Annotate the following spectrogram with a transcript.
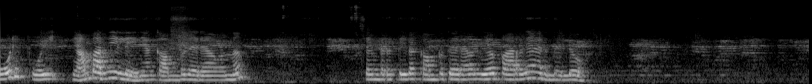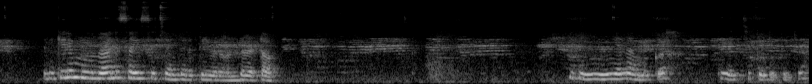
ഓടിപ്പോയി. ഞാൻ പറഞ്ഞില്ലേ ഞാൻ കമ്പ് തരാമെന്ന്. ചെമ്പരത്തിയുടെ കമ്പ് തരാമെന്ന് ഞാൻ പറഞ്ഞായിരുന്നല്ലോ. എനിക്കൊരു മൂന്നാൽ സൈസ് ചെമ്പരത്തി ഇവിടെ കേട്ടോ. ഇതിങ്ങനെ നമുക്ക് തേച്ച് പിടിപ്പിക്കാം.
